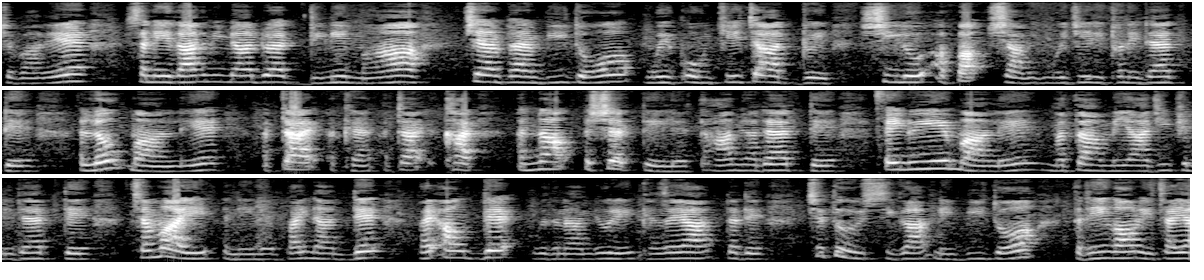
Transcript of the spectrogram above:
ဖြစ်ပါတယ်စနေသားသမီးများအတွက်ဒီနေ့မှာကြံဖန်ပြီးတော့ငွေကုန်ကြေးကြတွေရှိလို့အပေါက်ရှာပြီးငွေကြေးတွေထွက်နေတတ်တယ်အလုတ်မှလည်း အတိုက်အခန့်အတိုက်အခိုက်အနောက်အဆက်တွေလည်းတအားများတတ်တယ်အိမ်တွင်းရေးမှလည်းမတမယာကြီးဖြစ်နေတတ်တယ်ချမ်းမရေးအနေနဲ့ဘိုင်းနာတဲ့ဘိုင်းအောင်တဲ့ဝေဒနာမျိုးတွေခံစားရတတ်တယ်ချစ်သူစီကနေပြီးတော့တည်င်းကောင်းတွေကြားရ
